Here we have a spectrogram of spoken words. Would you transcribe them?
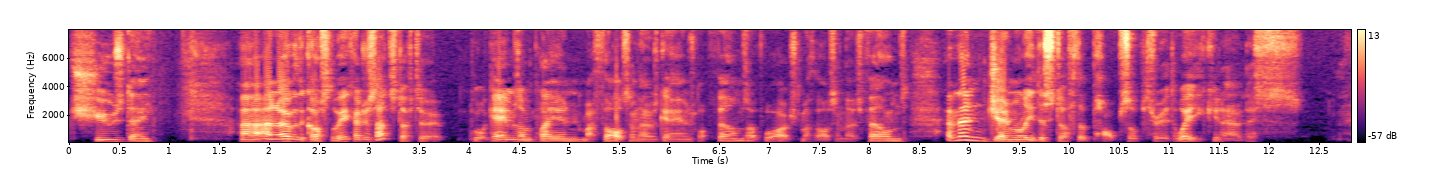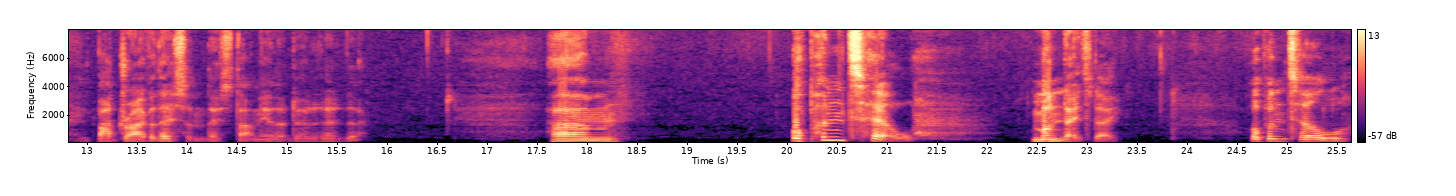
Tuesday uh, and over the course of the week, I just add stuff to it. What games I'm playing, my thoughts on those games, what films I've watched, my thoughts on those films, and then generally the stuff that pops up through the week. You know, this bad driver, this and this, that, and the other. Da, da, da, da. Um, up until Monday today, up until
